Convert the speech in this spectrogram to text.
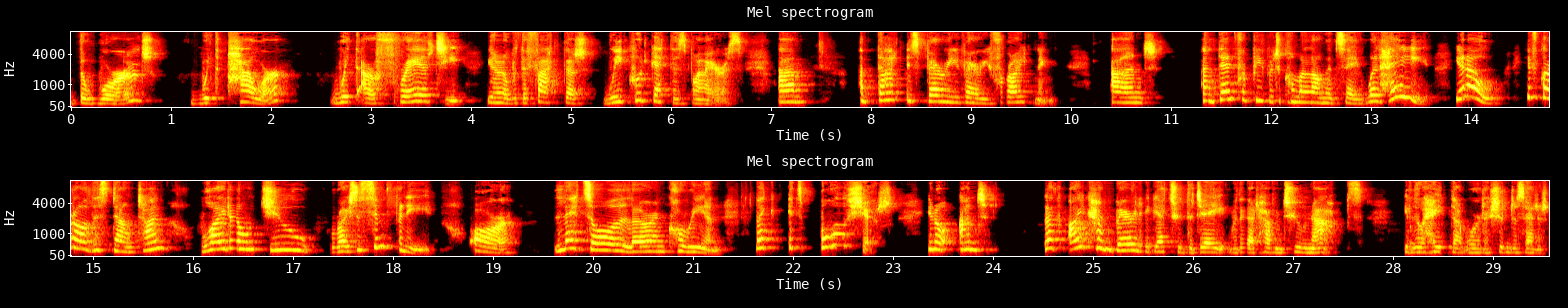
the world, with power, with our frailty, you know, with the fact that we could get this virus. Um, and that is very, very frightening. And and then for people to come along and say, well, hey, you know, you've got all this downtime. Why don't you write a symphony? Or let's all learn Korean. Like it's bullshit. You know, and like I can barely get through the day without having two naps even though I hate that word, I shouldn't have said it,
